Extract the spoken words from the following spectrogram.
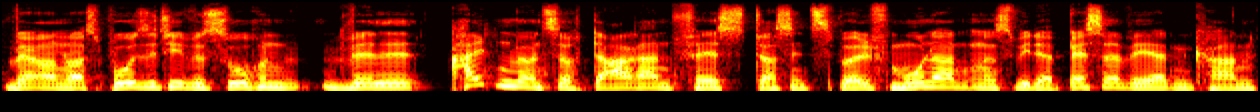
wenn man was Positives suchen will, halten wir uns doch daran fest, dass in zwölf Monaten es wieder besser werden kann.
